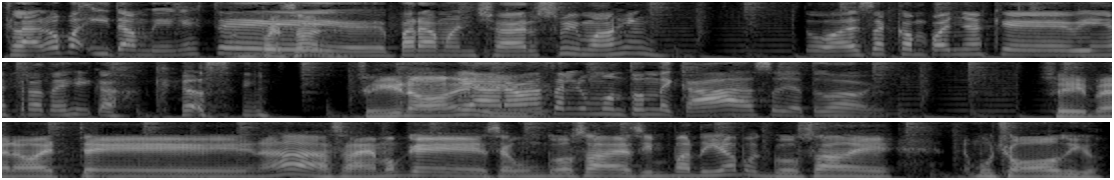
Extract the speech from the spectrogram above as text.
Claro, y también este para manchar su imagen. Todas esas campañas que bien estratégicas que hacen. Sí, no, Y y- ahora van a salir un montón de casos, ya tú sabes. Sí, pero este, nada, sabemos que según goza de simpatía, pues goza de, de mucho odio.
